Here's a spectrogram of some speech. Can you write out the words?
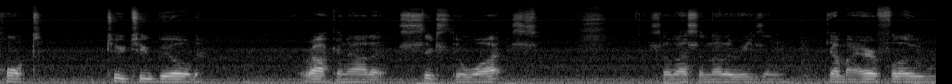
point two two build rocking out at 60 watts. So that's another reason. Got my airflow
